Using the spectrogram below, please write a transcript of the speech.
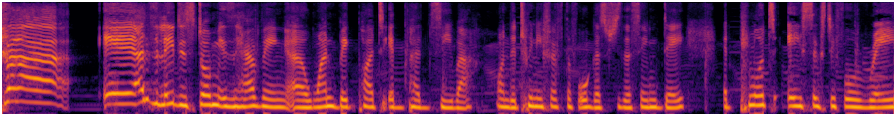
So, uh, eh, as the Lady Storm is having uh, one big party at Padziba on the 25th of August, which is the same day, at Plot A64 Rain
